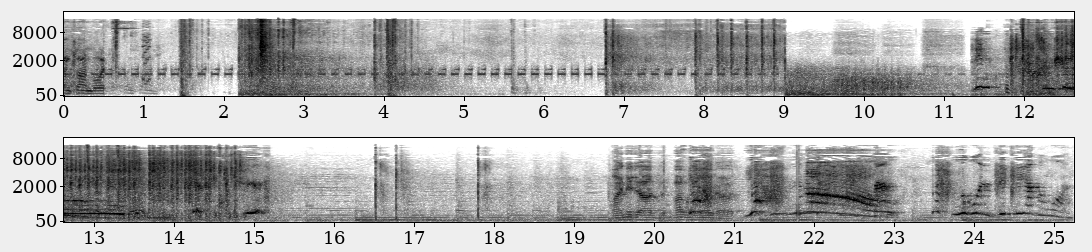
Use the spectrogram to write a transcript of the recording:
Punch on, boy. I need to a other loadout. Yes! No! Yes, we won! GG everyone!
